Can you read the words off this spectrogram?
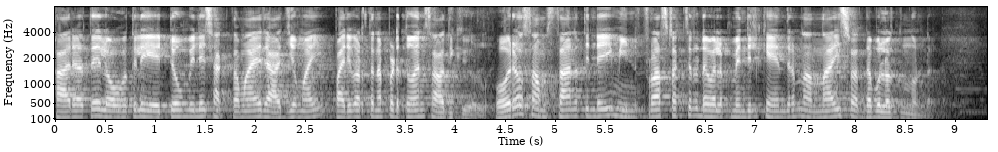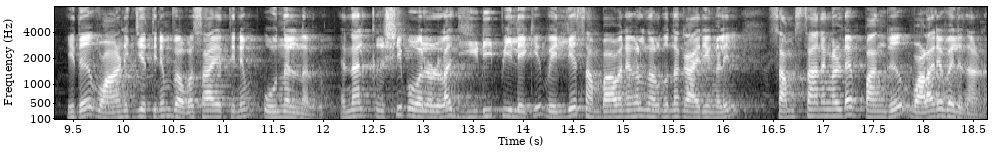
ഭാരതത്തെ ലോകത്തിലെ ഏറ്റവും വലിയ ശക്തമായ രാജ്യമായി പരിവർത്തനപ്പെടുത്തുവാൻ സാധിക്കുകയുള്ളൂ. ഓരോ സംസ്ഥാനത്തിന്റെയും ഇൻഫ്രാസ്ട്രക്ചർ ഡെവലപ്മെന്റിൽ കേന്ദ്രം നന്നായി ശ്രദ്ധ പുലർത്തുന്നുണ്ട്. ഇത് വാണിജ്യത്തിനും വ്യവസായത്തിനും ഊന്നൽ നൽകും. എന്നാൽ കൃഷി പോലുള്ള ജി ഡി പിയിലേക്ക് വലിയ സംഭാവനകൾ നൽകുന്ന കാര്യങ്ങളിൽ സംസ്ഥാനങ്ങളുടെ പങ്ക് വളരെ വലുതാണ്.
